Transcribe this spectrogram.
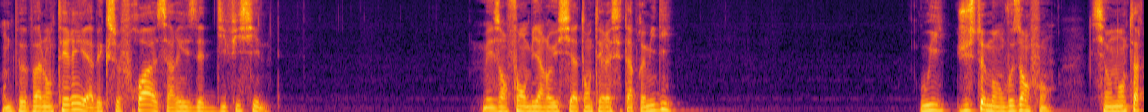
On ne peut pas l'enterrer, avec ce froid, ça risque d'être difficile. Mes enfants ont bien réussi à t'enterrer cet après-midi, Oui, justement, vos enfants. Si on enterre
